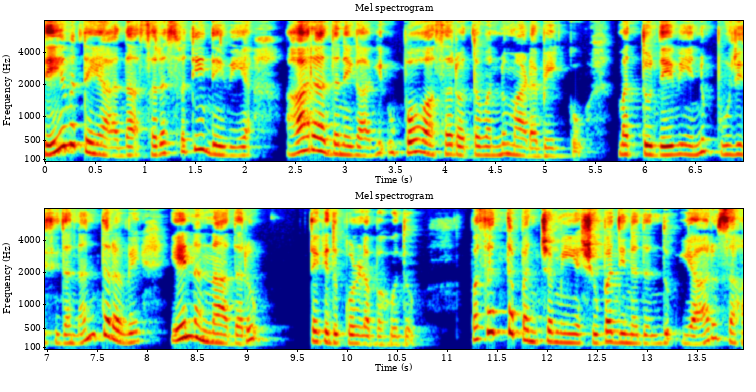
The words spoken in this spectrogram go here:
ದೇವತೆಯಾದ ಸರಸ್ವತಿ ದೇವಿಯ ಆರಾಧನೆಗಾಗಿ ಉಪವಾಸ ವ್ರತವನ್ನು ಮಾಡಬೇಕು ಮತ್ತು ದೇವಿಯನ್ನು ಪೂಜಿಸಿದ ನಂತರವೇ ಏನನ್ನಾದರೂ ತೆಗೆದುಕೊಳ್ಳಬಹುದು. ವಸಂತ ಪಂಚಮಿಯ ಶುಭ ದಿನದಂದು ಯಾರು ಸಹ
